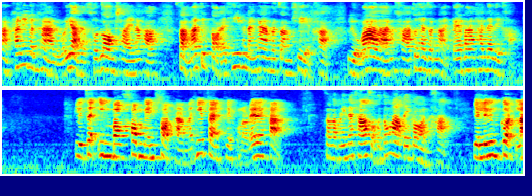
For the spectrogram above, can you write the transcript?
หากท่านมีปัญหาหรือว่าอยากจะทดลองใช้นะคะ สามารถติดต่อได้ที่พนักงานประจำเขตค่ะ หรือว่าร้านค้าตัวแทนจำหน่ายใกล้บ้านท่านได้เลยค่ะ หรือจะอินบ็อกคอมเมนต์สอบถามมาที่แฟนเพจของเราได้เลยค่ะ สำหรับวันนี้นะคะเราสองคนต้องลาไปก่อนค่ะ อย่าลืมกดไล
